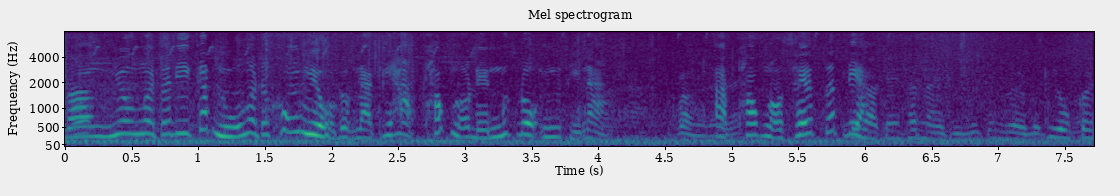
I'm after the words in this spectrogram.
Vâng nhưng người ta đi cắt lúa người ta không hiểu được là cái hạt thóc nó đến mức độ như thế nào. Vâng. hạt thóc nó xếp rất đẹp. cái thân này thì những người mà yêu cây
